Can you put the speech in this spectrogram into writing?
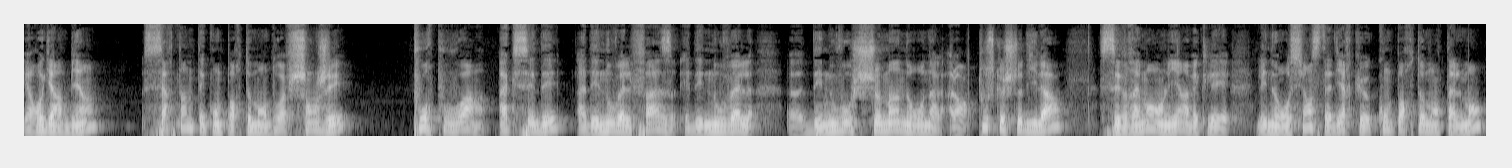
Et regarde bien, certains de tes comportements doivent changer pour pouvoir accéder à des nouvelles phases et des, nouvelles, euh, des nouveaux chemins neuronaux. Alors tout ce que je te dis là, c'est vraiment en lien avec les, les neurosciences, c'est-à-dire que comportementalement,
